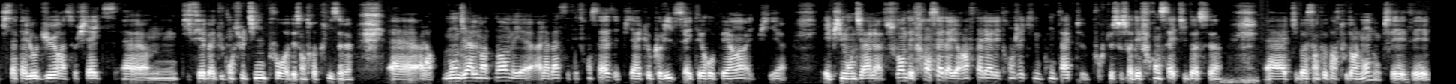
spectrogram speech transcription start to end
qui s'appelle Augure Associates, euh, qui fait bah, du consulting pour des entreprises euh, alors mondiales maintenant, mais à la base c'était française. Et puis avec le Covid, ça a été européen et puis et puis mondial. Souvent des Français d'ailleurs installés à l'étranger qui nous contactent pour que ce soit des Français qui bossent qui bossent un peu partout dans le monde. Donc c'est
